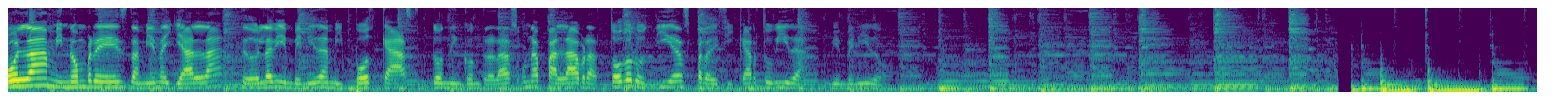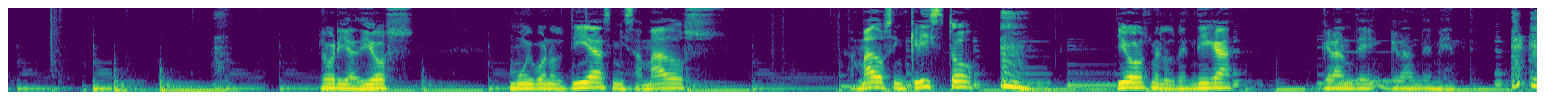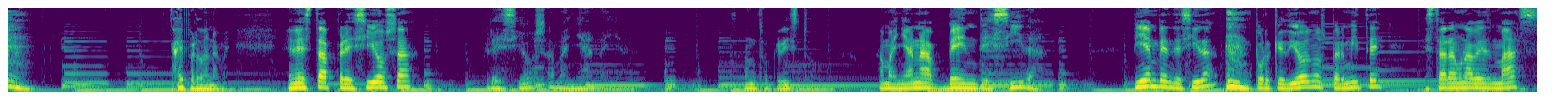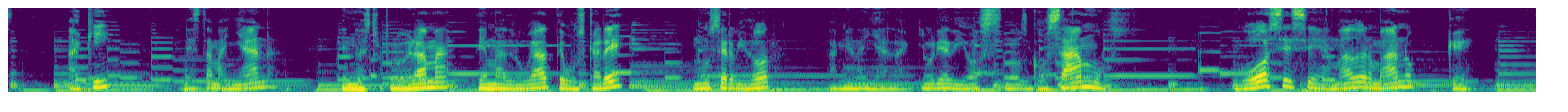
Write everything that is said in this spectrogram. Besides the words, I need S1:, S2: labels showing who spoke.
S1: Hola, mi nombre es Damián Ayala. Te doy la bienvenida a mi podcast donde encontrarás una palabra todos los días para edificar tu vida. Bienvenido. Gloria a Dios. Muy buenos días, mis amados. Amados en Cristo. Dios me los bendiga grande, grandemente. Ay, perdóname. En esta preciosa, preciosa mañana. Santo Cristo. Una mañana bendecida. Bien bendecida porque Dios nos permite estar una vez más aquí en esta mañana en nuestro programa de madrugada Te Buscaré con un servidor, Damián Ayala. Gloria a Dios, nos gozamos. Gócese, amado hermano, porque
